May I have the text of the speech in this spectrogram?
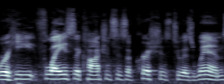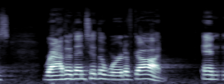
where he flays the consciences of Christians to his whims rather than to the Word of God. And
